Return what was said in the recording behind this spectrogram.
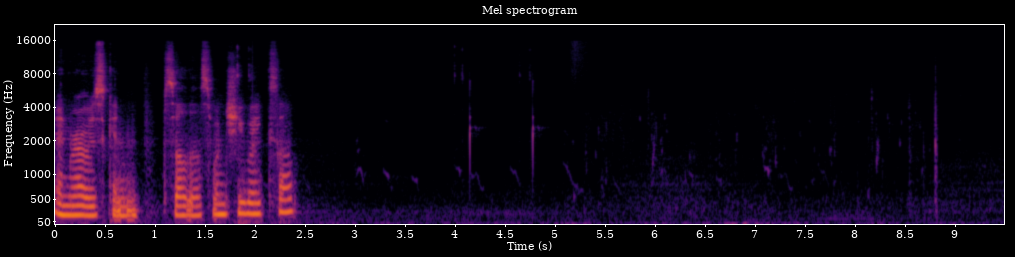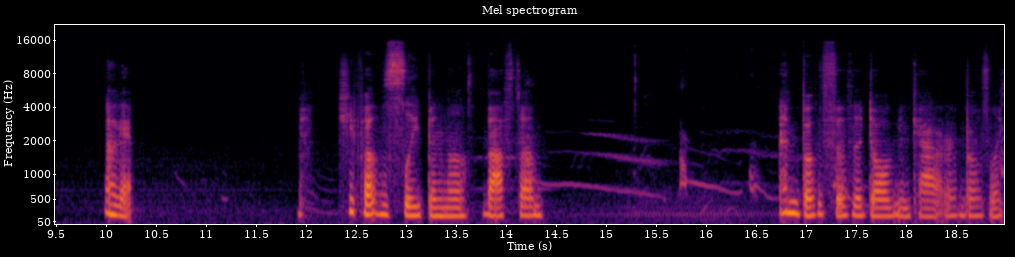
And Rose can sell this when she wakes up. Okay. She fell asleep in the bathtub. And both of the dog and cat are both like,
